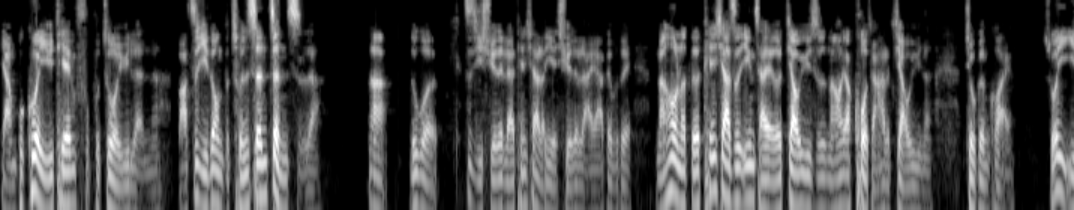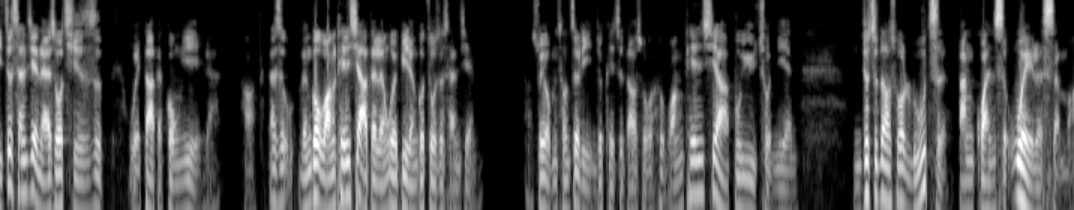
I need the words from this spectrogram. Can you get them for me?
养不愧于天，俯不作于人啊？把自己弄得纯身正直啊，那如果自己学得来，天下人也学得来呀，对不对？然后呢，得天下之英才而教育之，然后要扩展他的教育呢，就更快。所以以这三件来说，其实是伟大的功业的啊。但是能够王天下的人未必能够做这三件。所以我们从这里你就可以知道说，王天下不欲存焉，你就知道说儒者当官是为了什么？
